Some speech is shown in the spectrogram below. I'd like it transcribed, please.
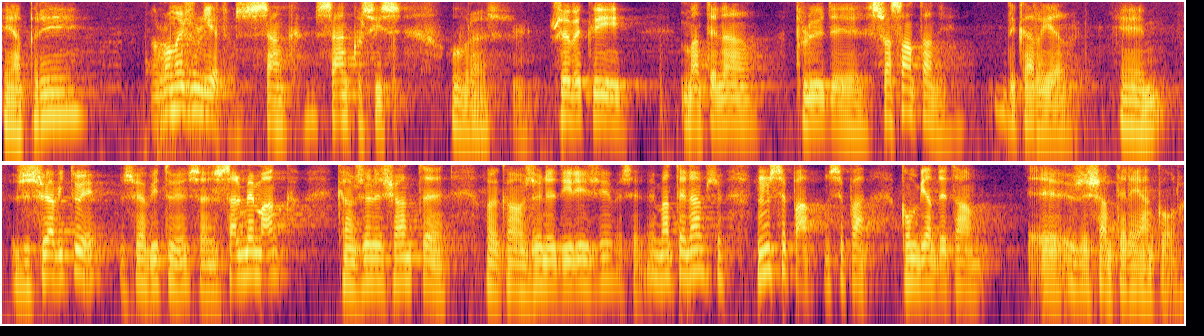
et après Romain et Juliette, cinq, cinq ou six ouvrages. J'ai vécu maintenant plus de 60 années de carrière. Et je suis habitué, je suis habitué. Ça, ça me manque quand je le chante, euh, quand je le dirige. Maintenant, je, ne sais pas, ne sais pas combien de temps euh, je chanterai encore.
